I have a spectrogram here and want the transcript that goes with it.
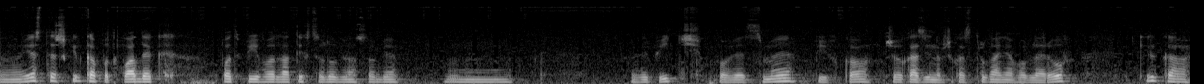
Y, Jest też kilka podkładek pod piwo dla tych, co lubią sobie mm, wypić, powiedzmy, piwko, przy okazji na przykład strugania woblerów. Kilka,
